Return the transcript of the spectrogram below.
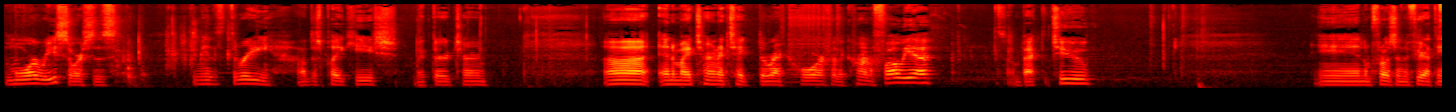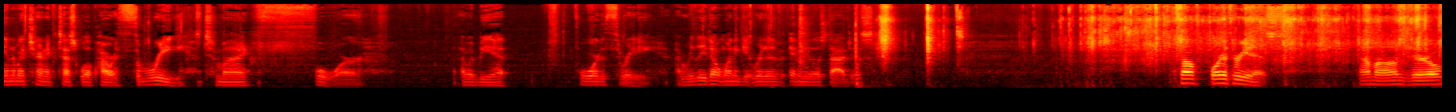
more resources. Give me the three. I'll just play Quiche my third turn. Uh, end of my turn, I take direct horror for the chronophobia. So I'm back to two. And I'm frozen in fear. At the end of my turn, I can test willpower three to my four. I would be at four to three. I really don't want to get rid of any of those dodges. So four to three it is. Come on, zero,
